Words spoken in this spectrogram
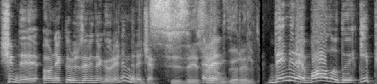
Şimdi örnekler üzerinde görelim mi Recep? Sizdeyiz Evet. hocam görelim. Demire bağladığı ip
